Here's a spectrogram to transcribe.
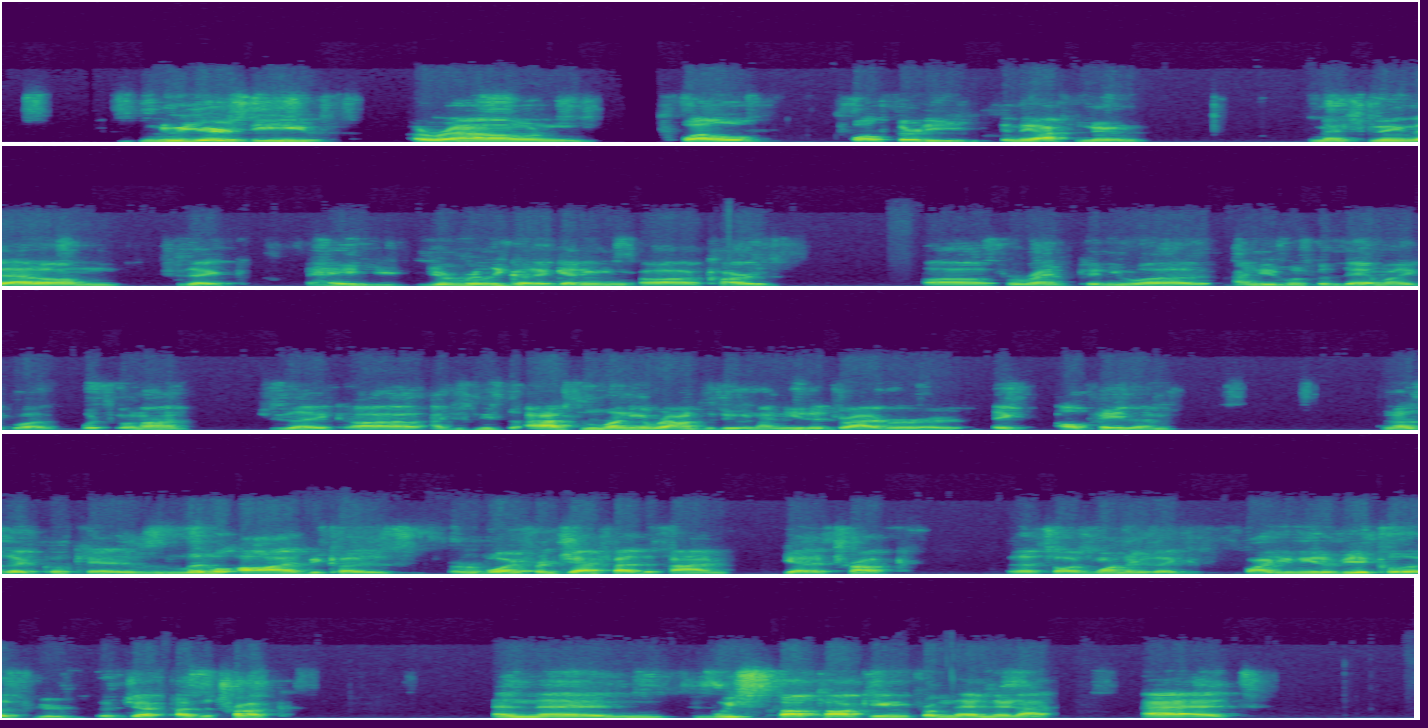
New Year's Eve around 12, 12.30 in the afternoon, mentioning that um she's like, hey, you, you're really good at getting uh, cars uh, for rent. Can you, uh, I need one for the day. I'm like, what, what's going on? She's like, uh, I just need to, I have some running around to do and I need a driver. They, I'll pay them. And I was like, okay, this is a little odd because her boyfriend Jeff at the time he had a truck. And so I was wondering, like, why do you need a vehicle if you if Jeff has a truck? And then we stopped talking from then. And at at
